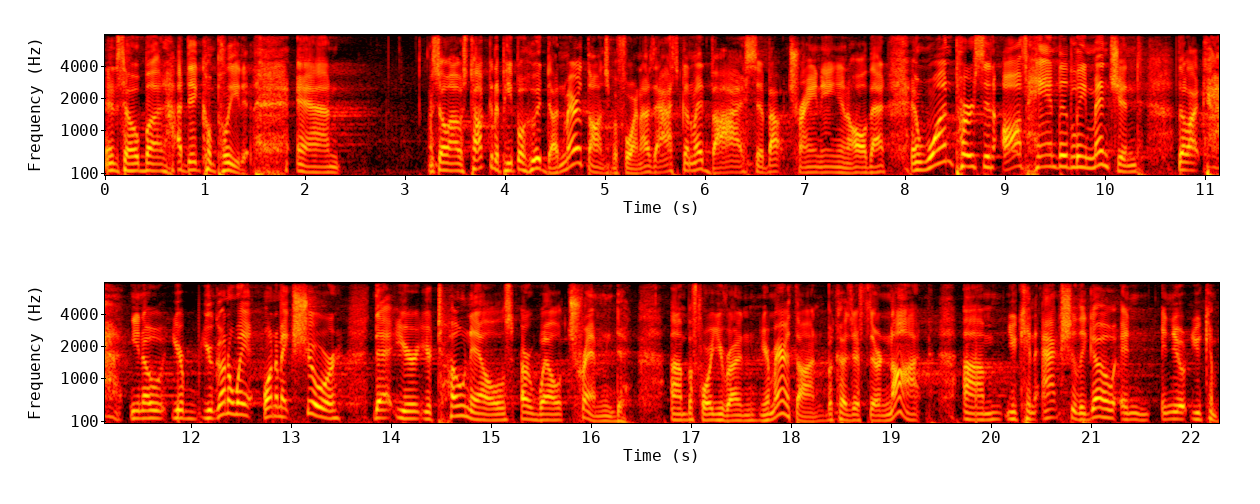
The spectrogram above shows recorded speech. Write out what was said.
and so, but I did complete it. And so I was talking to people who had done marathons before, and I was asking them advice about training and all that. And one person offhandedly mentioned, they're like, you know, you're, you're going to want to make sure that your, your toenails are well trimmed um, before you run your marathon, because if they're not, um, you can actually go and, and you, you can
